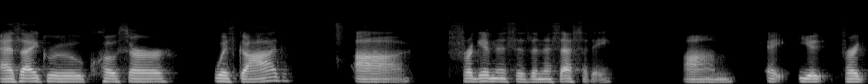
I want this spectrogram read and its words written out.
as I grew closer with God, uh, forgiveness is a necessity. Um, Eh, you, for,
